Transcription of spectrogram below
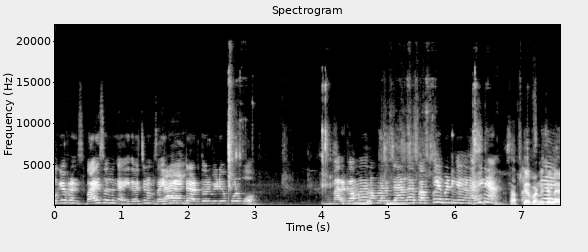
ஓகே ஃப்ரெண்ட்ஸ் பாய் சொல்லுங்க. இதை வச்சு நம்ம சைக்கிள் வாங்கிட்டு அடுத்த ஒரு வீடியோ போடுவோம். மறக்காம நம்மளோட சேனலை சப்ஸ்கிரைப் பண்ணிக்கோங்க. நவீன? சப்ஸ்கிரைப் பண்ண சொல்லு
